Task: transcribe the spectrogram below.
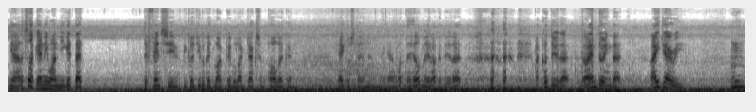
you know, it's like anyone, you get that defensive because you look at like people like Jackson Pollock and Eggleston and you go, what the hell man, I could do that. I could do that, and I am doing that. Hey Jerry, hmm?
